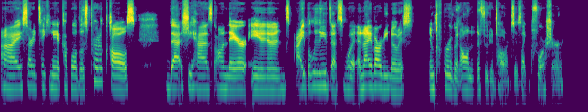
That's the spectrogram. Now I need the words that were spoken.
I started taking a couple of those protocols that she has on there. And I believe that's what, and I've already noticed improvement on the food intolerances, like for sure.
